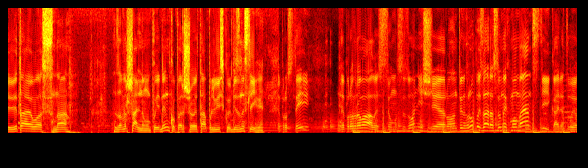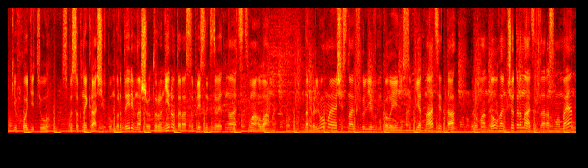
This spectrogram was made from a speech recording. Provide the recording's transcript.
вітаю вас на завершальному поєдинку першого етапу Львівської бізнес-ліги. Непростий, не програвались в цьому сезоні ще Ролантин групи. Зараз у них момент. Стійка рятує, які входять у список найкращих бомбардирів нашого турніру. Тарас Сопрісник з 19 голами. На Крильво має 16 голів, Микола Єнісі 15 та Роман Довгань 14. Зараз момент.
